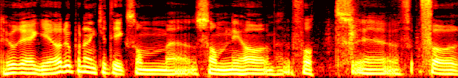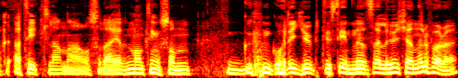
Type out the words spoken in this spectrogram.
Hur reagerar du på den kritik som, eh, som ni har fått eh, för artiklarna och sådär? Är det någonting som går det djupt i sinnes eller hur känner du för det?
